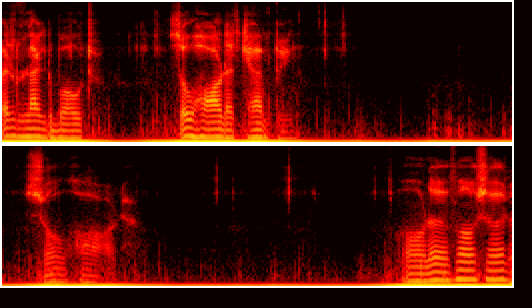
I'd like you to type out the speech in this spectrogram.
I don't like the boat so hard at camping so hard Oh, I said,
